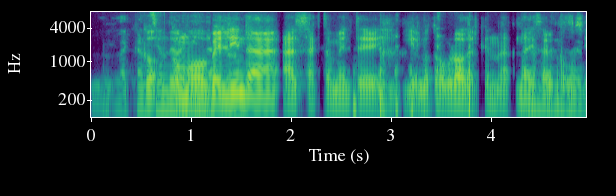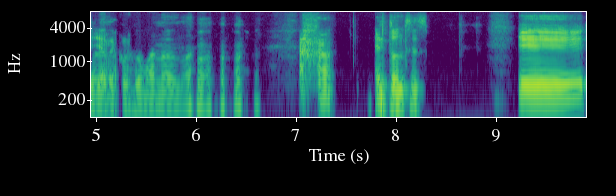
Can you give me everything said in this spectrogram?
la Co- canción de como Belinda, ah, exactamente, y, y el otro brother, que na- nadie sabe cómo se de llama. recursos humanos, ¿no? Ajá. Entonces, eh,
